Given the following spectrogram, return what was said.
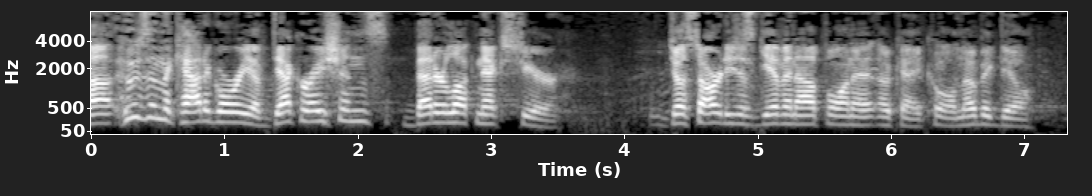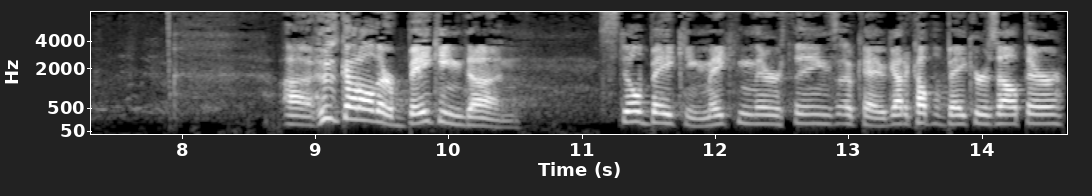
Uh, who's in the category of decorations? Better luck next year. Just already just given up on it. Okay, cool. No big deal. Uh, who's got all their baking done? Still baking, making their things. Okay, we've got a couple bakers out there.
